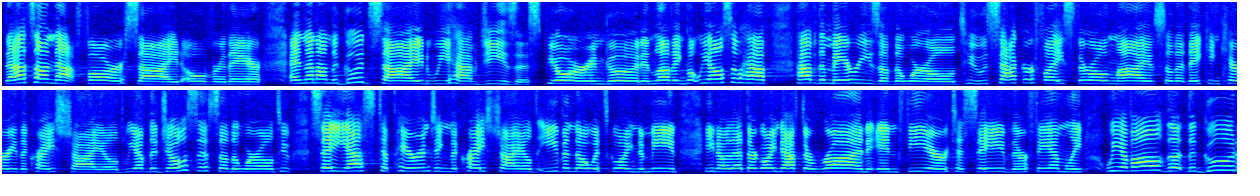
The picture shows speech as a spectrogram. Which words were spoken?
That's on that far side over there. And then on the good side, we have Jesus, pure and good and loving. But we also have, have the Marys of the world who sacrifice their own lives so that they can carry the Christ child. We have the Josephs of the world who say yes to parenting the Christ child, even though it's going to mean, you know, that they're going to have to run in fear to save their family. We have all the, the good,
